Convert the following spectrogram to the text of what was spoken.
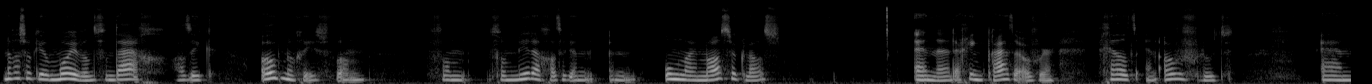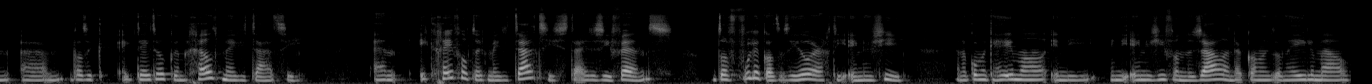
Dat was ook heel mooi, want vandaag had ik ook nog eens van, van vanmiddag had ik een, een online masterclass. En uh, daar ging ik praten over geld en overvloed. En um, wat ik, ik deed ook een geldmeditatie. En ik geef altijd meditaties tijdens events. Want dan voel ik altijd heel erg die energie. En dan kom ik helemaal in die, in die energie van de zaal. En daar kan ik dan helemaal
